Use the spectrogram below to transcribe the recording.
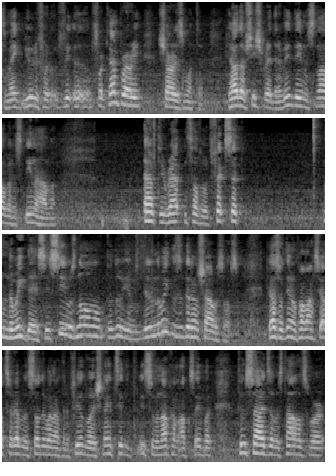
to make beauty for, for temporary. Shar is mutter. After he wrapped himself, he would fix it in the weekdays. You see, it was normal to do. If did in the weekdays, it did on Shabbos also. Because the Sodi went out to the field, where Tzid, two sides of his talus were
